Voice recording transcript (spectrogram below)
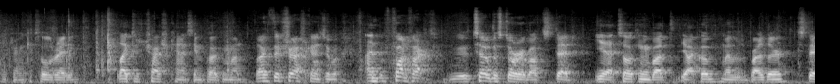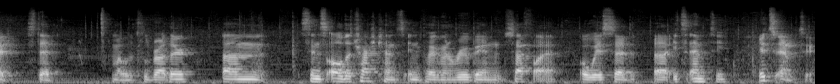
I drank it already. Like the trash cans in Pokemon. Like the trash cans. And fun fact, tell the story about Sted. Yeah, talking about Jakob, my little brother. Sted. Sted, my little brother. Um, since all the trash cans in Pokemon Ruby and Sapphire always said uh, it's empty. It's empty.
